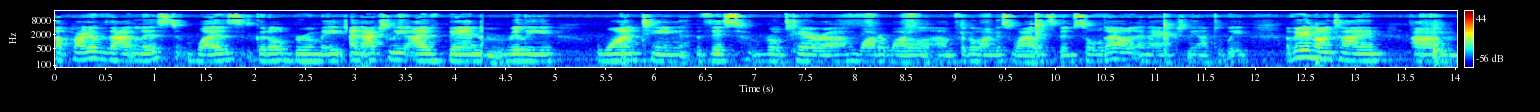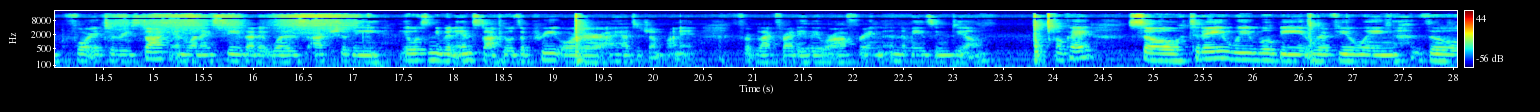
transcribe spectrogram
a part of that list was good old Brumate. And actually, I've been really wanting this Rotera water bottle um, for the longest while. It's been sold out, and I actually had to wait a very long time um, for it to restock. And when I see that it was actually, it wasn't even in stock, it was a pre order, I had to jump on it. For Black Friday, they were offering an amazing deal. Okay, so today we will be reviewing the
